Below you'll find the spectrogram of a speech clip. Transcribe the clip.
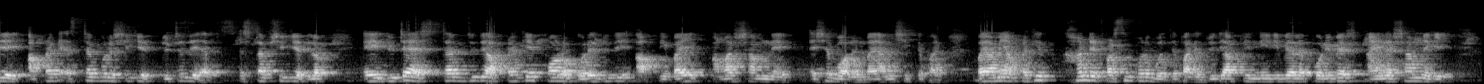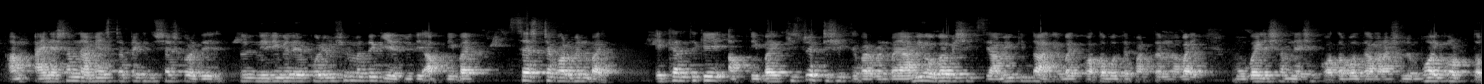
যে আপনাকে স্টেপ বলে শিখিয়ে, দুইটা যে স্টেপ শিখিয়ে দিলাম এই দুইটা স্টেপ যদি আপনাকে ফলো করে, যদি আপনি ভাই আমার সামনে এসে বলেন, ভাই আমি শিখতে পারি। ভাই আমি আপনাকে হান্ড্রেড পার্সেন্ট করে বলতে পারি, যদি আপনি নিরিবিলি পরিবেশ আয়নার সামনে গিয়ে আয়নার সামনে আমি স্টেপটা কিন্তু শেষ করে দিই। নিরিবিলি পরিবেশের মধ্যে গিয়ে যদি আপনি ভাই চেষ্টা করবেন ভাই এখান থেকে আপনি ভাই কিছু একটা শিখতে পারবেন ভাই। আমি ওভাবে শিখছি আমি কিন্তু আগে ভাই কথা বলতে পারতাম না ভাই। মোবাইলের সামনে এসে কথা বলতে আমার আসলে ভয় করতো।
